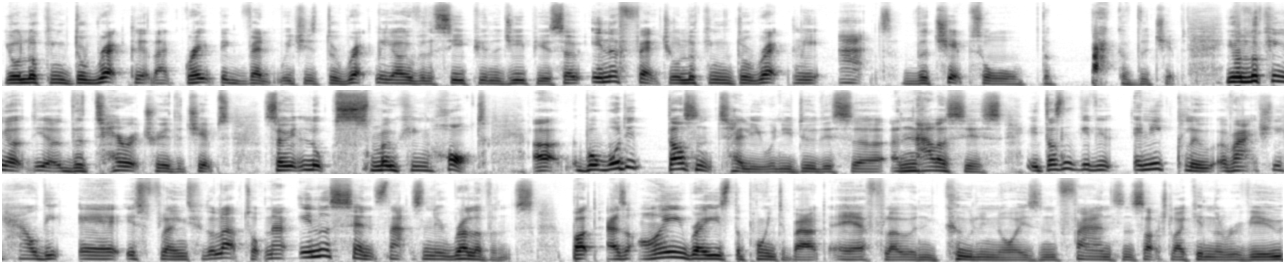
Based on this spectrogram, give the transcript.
you're looking directly at that great big vent which is directly over the CPU and the GPU. So in effect, you're looking directly at the chips or the back of the chips. You're looking at you know, the territory of the chips, so it looks smoking hot. Uh, but what it doesn't tell you when you do this uh, analysis, it doesn't give you any clue of actually how the air is flowing through the laptop. Now, in a sense, that's an irrelevance. But as I raised the point about airflow and cooling noise and fans and such like in the review,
